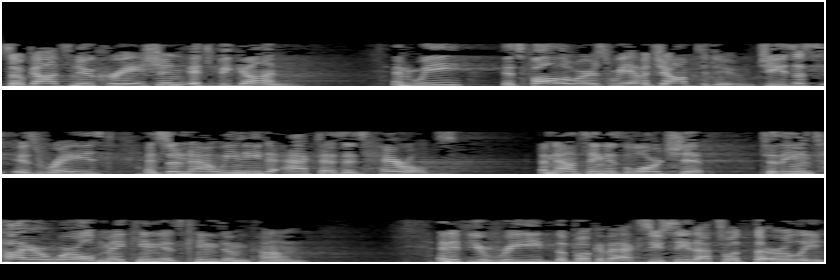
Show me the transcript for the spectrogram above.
So God's new creation, it's begun. And we, his followers, we have a job to do. Jesus is raised, and so now we need to act as his heralds, announcing his lordship to the entire world, making his kingdom come. And if you read the book of Acts, you see that's what the early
